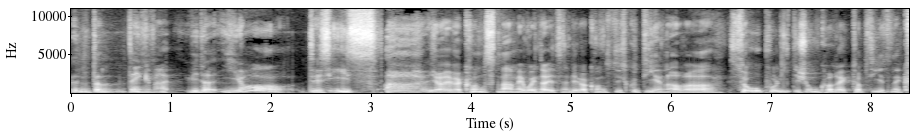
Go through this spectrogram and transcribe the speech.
Und dann denke ich mir wieder, ja, das ist, ah, ja, über Kunstname, wir wollen da jetzt nicht über Kunst diskutieren, aber so politisch unkorrekt habe ich jetzt nicht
